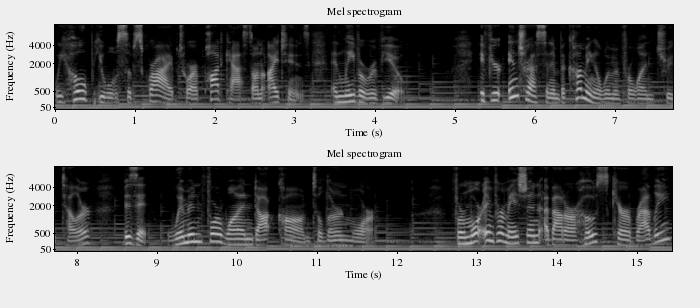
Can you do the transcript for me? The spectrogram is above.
we hope you will subscribe to our podcast on iTunes and leave a review. If you're interested in becoming a Women for One truth teller, visit womenforone.com to learn more. For more information about our host, Kara Bradley,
